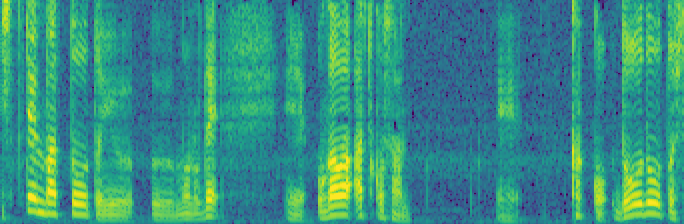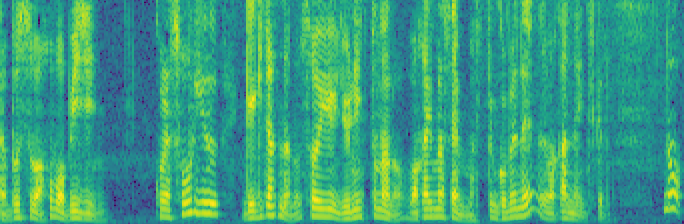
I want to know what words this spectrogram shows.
七点抜刀というもので、えー、小川敦子さん、えー、かっこ、堂々としたブスはほぼ美人これはそういう劇団なの？そういうユニットなの？わかりません。まごめんね。わかんないんですけど。の、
